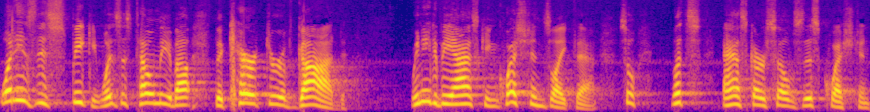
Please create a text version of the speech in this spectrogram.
what is this speaking? What does this tell me about the character of God? We need to be asking questions like that. So let's ask ourselves this question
